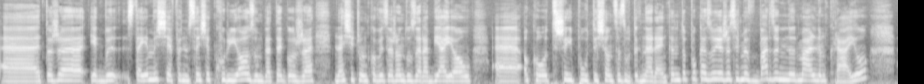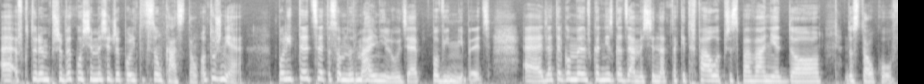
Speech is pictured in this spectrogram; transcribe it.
e, to, że jakby stajemy się w pewnym sensie kuriozum, dlatego że nasi członkowie zarządu zarabiają e, około 3,5 tysiąca złotych na rękę, no to pokazuje, że jesteśmy w bardzo nienormalnym kraju, e, w którym przywykło się myśleć, że politycy są kastą. Otóż nie. Politycy to są normalni ludzie, powinni być. E, dlatego my na przykład nie zgadzamy się na takie trwałe przyspawanie do, do stołków.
